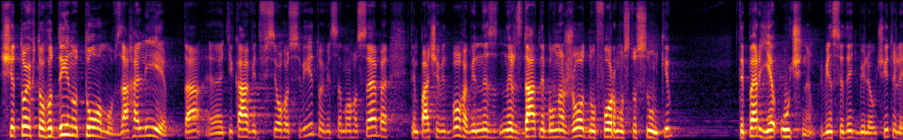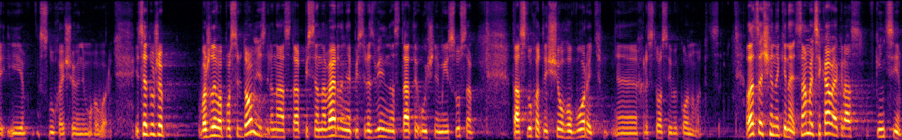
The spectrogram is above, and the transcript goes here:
ще той, хто годину тому взагалі та, е, тікав від всього світу, від самого себе, тим паче від Бога, він не, не здатний був на жодну форму стосунків. Тепер є учнем. Він сидить біля учителя і слухає, що він йому говорить. І це дуже важлива послідовність для нас та після навернення, після звільнення стати учнями Ісуса та слухати, що говорить е, Христос, і виконувати це. Але це ще не кінець. Саме цікаве якраз в кінці.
